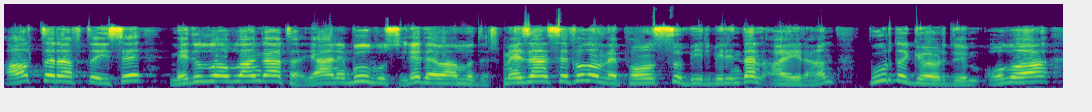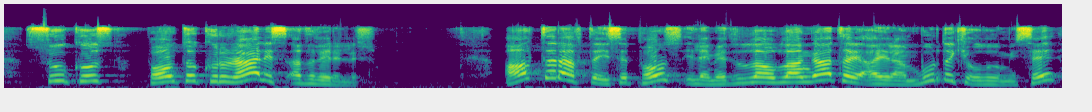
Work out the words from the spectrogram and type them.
alt tarafta ise medulla oblongata yani bulbus ile devamlıdır. Mezensefalon ve ponsu birbirinden ayıran burada gördüğüm oluğa sulcus pontocruralis adı verilir. Alt tarafta ise pons ile medulla oblangata'yı ayıran buradaki olum ise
